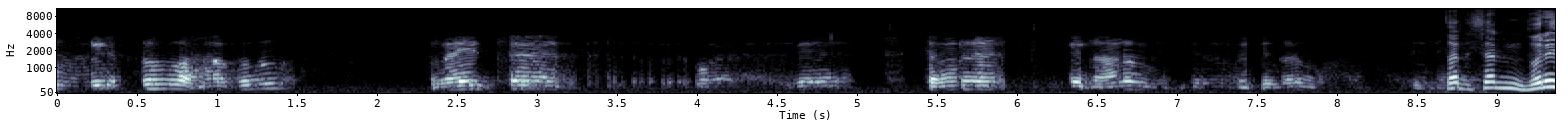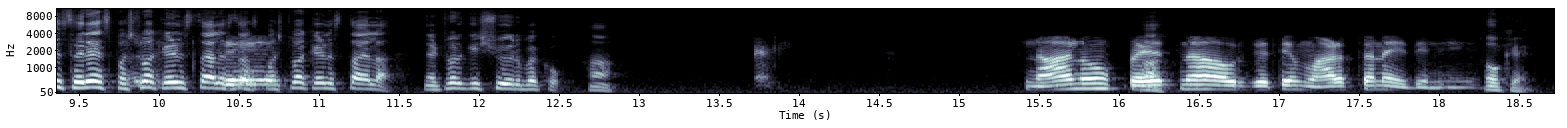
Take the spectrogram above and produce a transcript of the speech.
ಮಾಲೀಕರು ಹಾಗೂ ರೈತ ನಾನು. ಸರ್ ಸರ್ ನಿಮ್ಮ ಧ್ವನಿ ಸರಿಯಾಗಿ ಸ್ಪಷ್ಟವಾಗಿ ಕೇಳಿಸ್ತಾ ಇಲ್ಲ ಸರ್. ಸ್ಪಷ್ಟವಾಗಿ ಕೇಳಿಸ್ತಾ ಇಲ್ಲ. ನೆಟ್ವರ್ಕ್ ಇಶ್ಯೂ ಇರಬೇಕು. ಹಾ. ನಾನು ಪ್ರಯತ್ನ ಅವ್ರ ಜೊತೆ ಮಾಡ್ತಾನೆ ಇದ್ದೀನಿ. ಓಕೆ.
